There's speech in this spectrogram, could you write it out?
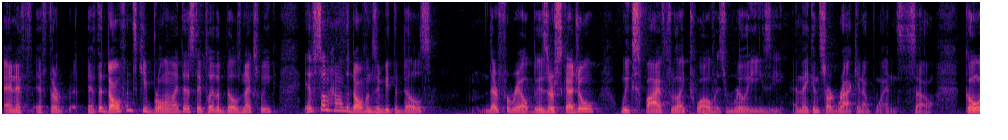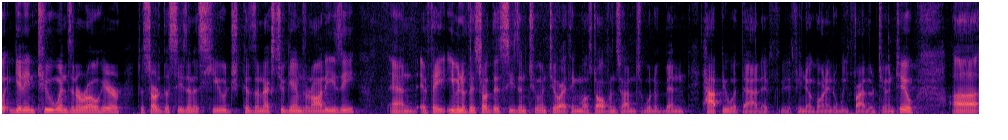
and if if the if the Dolphins keep rolling like this, they play the Bills next week. If somehow the Dolphins can beat the Bills, they're for real because their schedule weeks five through like twelve is really easy, and they can start racking up wins. So going getting two wins in a row here to start the season is huge because the next two games are not easy. And if they even if they start this season two and two, I think most Dolphins fans would have been happy with that. If, if you know going into week five they're two and two, uh,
